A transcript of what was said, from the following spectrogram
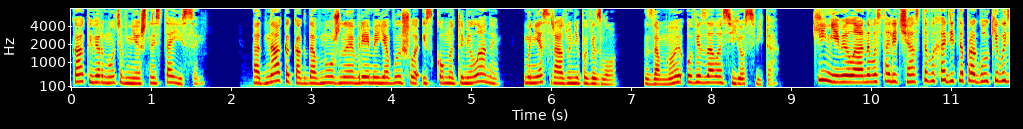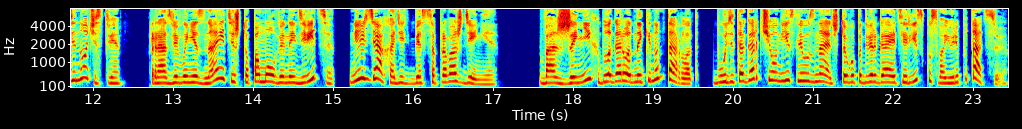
как вернуть внешность Таисы. Однако, когда в нужное время я вышла из комнаты Миланы, мне сразу не повезло. За мной увязалась ее свита. Кинья Милана, вы стали часто выходить на прогулки в одиночестве. Разве вы не знаете, что помолвленной девице нельзя ходить без сопровождения? Ваш жених, благородный Кинунтарлот, будет огорчен, если узнает, что вы подвергаете риску свою репутацию.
